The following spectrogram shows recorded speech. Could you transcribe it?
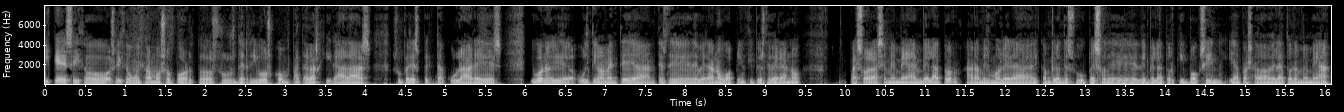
y que se hizo, se hizo muy famoso por todos sus derribos con patadas giradas, súper espectaculares. Y bueno, eh, últimamente, antes de, verano o a principios de verano, pasó a las MMA en Bellator. Ahora mismo él era el campeón de su peso de, de Bellator Kickboxing y ha pasado a Bellator MMA.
